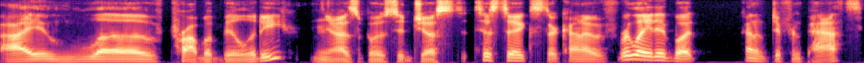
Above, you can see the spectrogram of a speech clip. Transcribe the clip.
I love probability, you know, as opposed to just statistics. They're kind of related, but kind of different paths.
